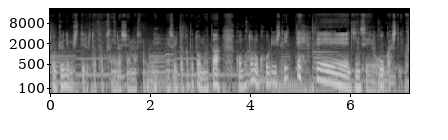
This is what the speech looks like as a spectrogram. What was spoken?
東京にも知ってる人はたくさんいらっしゃいますのでねそういった方とまた今後とも交流していってで人生を謳歌していく。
